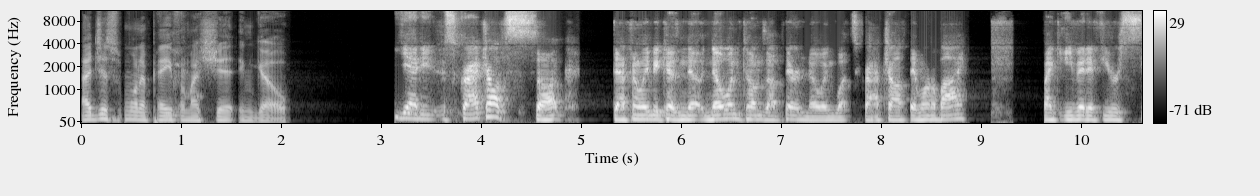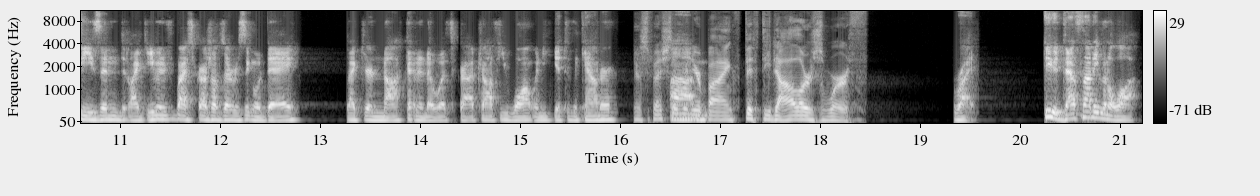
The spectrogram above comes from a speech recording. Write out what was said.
I just want to pay for my shit and go. Yeah, dude, scratch offs suck. Definitely because no no one comes up there knowing what scratch off they want to buy. Like even if you're seasoned, like even if you buy scratch offs every single day, like you're not gonna know what scratch off you want when you get to the counter. Especially when you're Um, buying fifty dollars worth. Right. Dude, that's not even a lot.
